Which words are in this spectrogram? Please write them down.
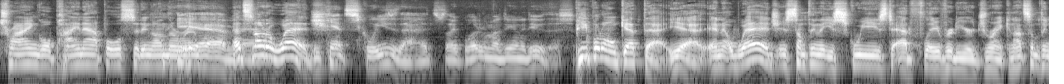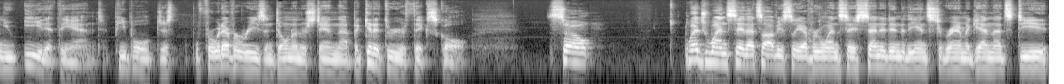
triangle pineapple sitting on the rim. Yeah, man. That's not a wedge. You can't squeeze that. It's like, what am I going to do with this? People don't get that, yeah. And a wedge is something that you squeeze to add flavor to your drink, not something you eat at the end. People just, for whatever reason, don't understand that, but get it through your thick skull. So, Wedge Wednesday, that's obviously every Wednesday. Send it into the Instagram. Again, that's D,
